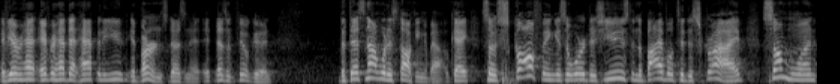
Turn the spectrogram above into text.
Have you ever had, ever had that happen to you? It burns, doesn't it? It doesn't feel good. But that's not what it's talking about, okay? So scoffing is a word that's used in the Bible to describe someone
